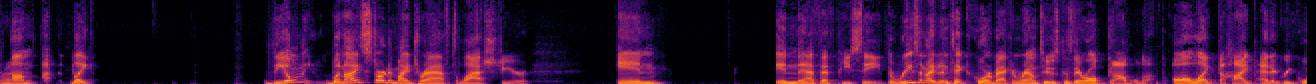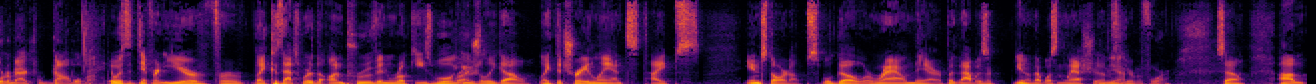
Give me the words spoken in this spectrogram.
Right. Um, like the only when I started my draft last year in in the FFPC, the reason I didn't take a quarterback in round two is because they were all gobbled up. All like the high pedigree quarterbacks were gobbled up. It was a different year for like because that's where the unproven rookies will right. usually go, like the Trey Lance types in startups will go around there. But that was a you know that wasn't last year; that was yeah. the year before. So, um,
